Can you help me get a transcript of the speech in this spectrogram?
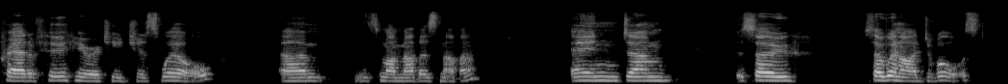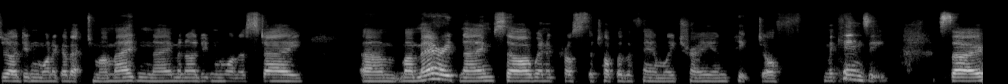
proud of her heritage as well. Um, it's my mother's mother. And um, so, so when I divorced, I didn't want to go back to my maiden name and I didn't want to stay um, my married name. So I went across the top of the family tree and picked off Mackenzie. So,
